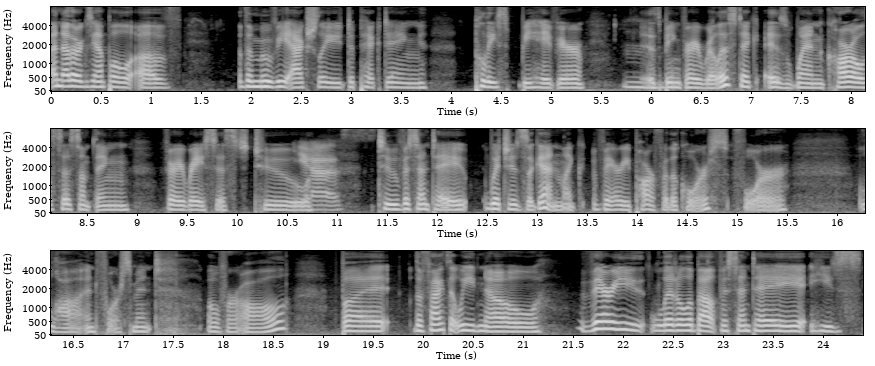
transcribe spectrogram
another example of the movie actually depicting police behavior as mm. being very realistic is when Carl says something very racist to Yes. To Vicente, which is again like very par for the course for law enforcement overall. But the fact that we know very little about Vicente, he's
